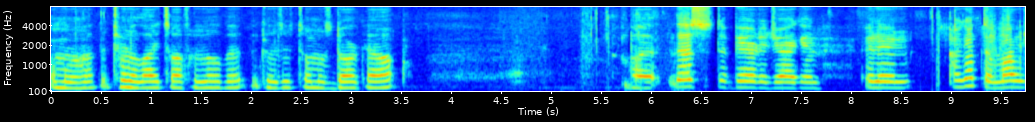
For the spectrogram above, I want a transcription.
I'm gonna have to turn the lights off in a little bit because it's almost dark out. But that's the bearded dragon, and then I got the mice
